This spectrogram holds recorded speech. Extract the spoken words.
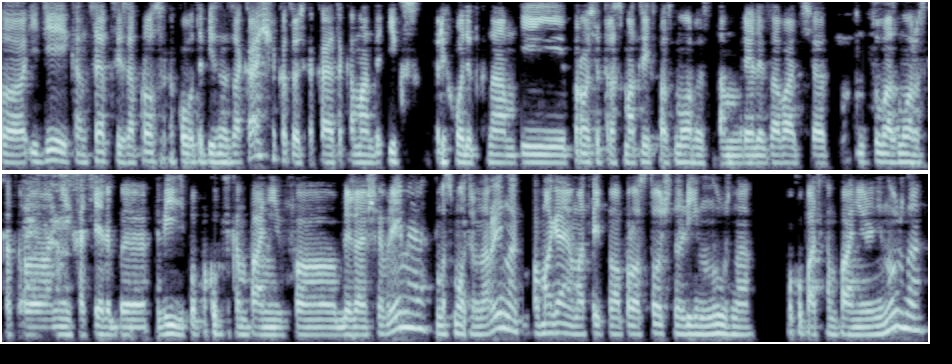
э, идеи, концепции, запроса какого-то бизнес-заказчика, то есть какая-то команда X приходит к нам и просит рассмотреть возможность там реализовать э, ту возможность, которую они хотели бы видеть по покупке компании в ближайшее время. Мы смотрим на рынок, помогаем ответить на вопрос, точно ли им нужно покупать компанию или не нужно,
